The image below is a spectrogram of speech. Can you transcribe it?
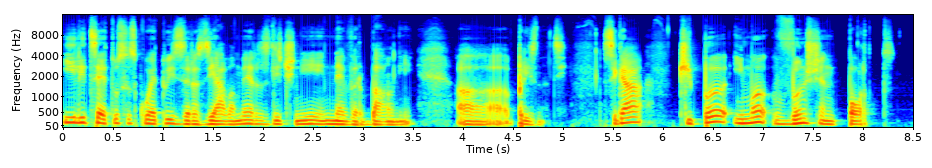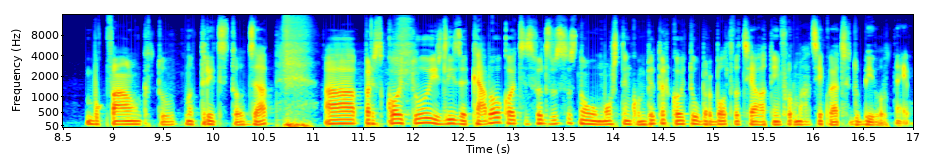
и лицето, с което изразяваме различни невербални а, признаци. Сега, чипа има външен порт, буквално като матрицата отзад, а, през който излиза кабел, който се свързва с много мощен компютър, който обработва цялата информация, която се добива от него.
